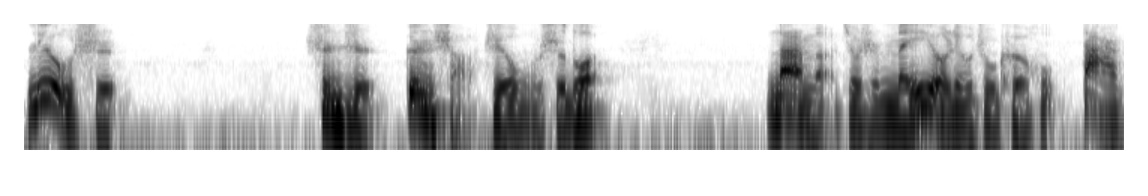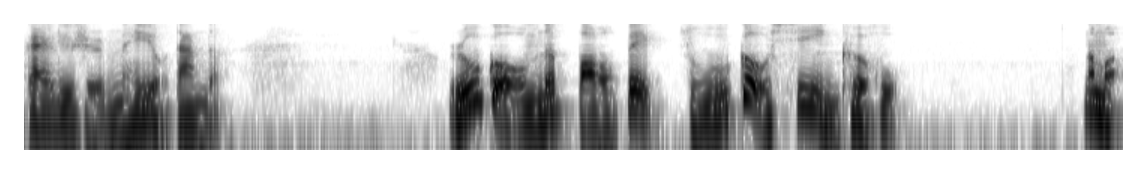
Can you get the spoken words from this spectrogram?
六十，甚至更少，只有五十多。那么就是没有留住客户，大概率是没有单的。如果我们的宝贝足够吸引客户，那么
